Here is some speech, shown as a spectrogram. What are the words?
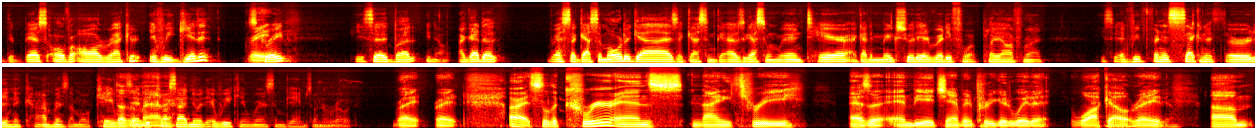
the best overall record. If we get it, it's Great. great. He said, but you know, I got to rest. I got some older guys. I got some guys that got some wear and tear. I got to make sure they're ready for a playoff run. He said, if we finish second or third in the conference, I'm okay with Doesn't that because. I know that we can win some games on the road. Right, right. All right. So the career ends in 93 as an NBA champion. Pretty good way to walk out, right? Um,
